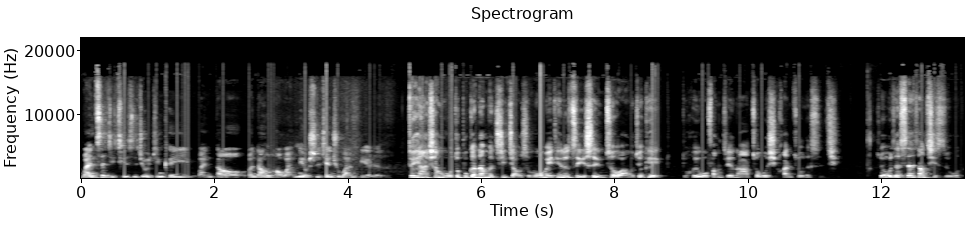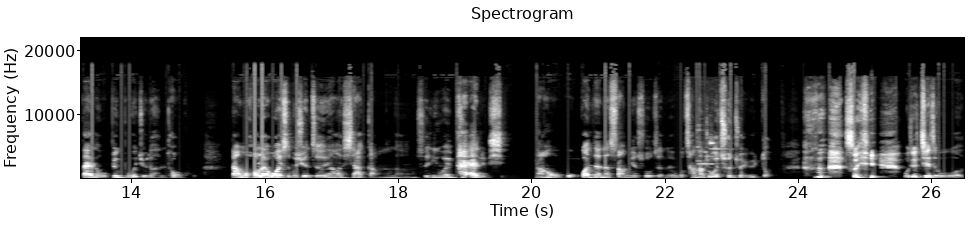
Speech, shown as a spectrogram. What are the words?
玩自己其实就已经可以玩到玩到很好玩，没有时间去玩别人。对呀、啊，像我都不跟他们计较什么，我每天都自己事情做完，我就可以回我房间啊，做我喜欢做的事情。所以我在山上其实我待了，我并不会觉得很痛苦。但我后来为什么选择要下岗呢？是因为太爱旅行，然后我关在那上面，说真的，我常常就会蠢蠢欲动，所以我就借着我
